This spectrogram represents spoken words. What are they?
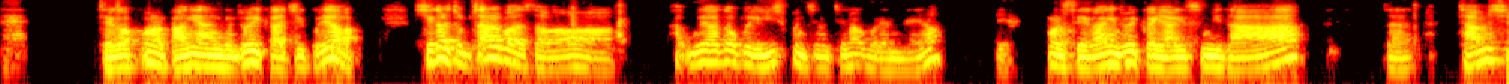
네. 제가 오늘 강의하는 건 여기까지고요. 시간이 좀 짧아서 우리 하다 보니 20분 지금 지나버렸네요. 예. 오늘 세 강의 여기까지 하겠습니다. 자, 잠시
